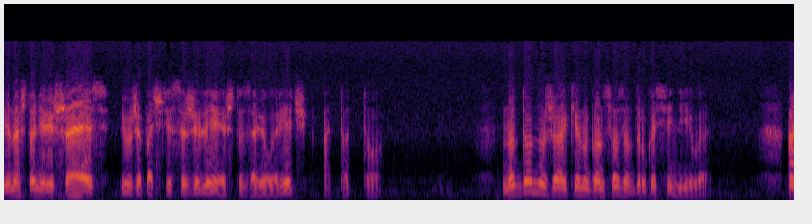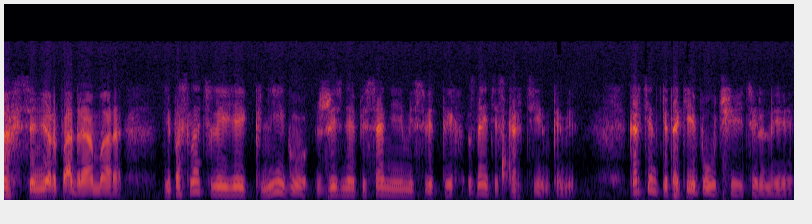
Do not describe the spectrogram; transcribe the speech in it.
ни на что не решаясь и уже почти сожалея, что завел речь о то-то. Но Донну Жоакину Гонсоза вдруг осенило. «Ах, сеньор Падре Амара, не послать ли ей книгу с жизнеописаниями святых, знаете, с картинками? Картинки такие поучительные.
